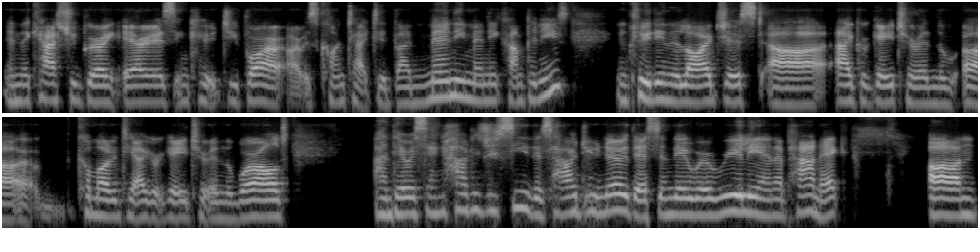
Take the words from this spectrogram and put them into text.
in the cashew growing areas in Cote d'Ivoire. I was contacted by many, many companies, including the largest uh, aggregator in the uh, commodity aggregator in the world. And they were saying, how did you see this? How do you know this? And they were really in a panic. Um,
